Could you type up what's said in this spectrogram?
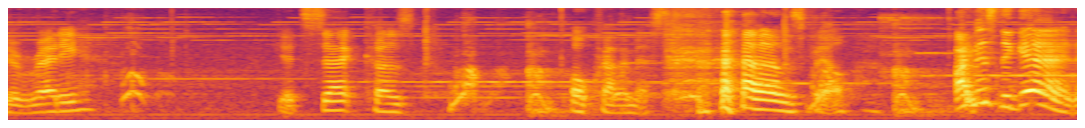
Get ready. Get set, cause... Oh crap, I missed. that was fail. I missed again!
